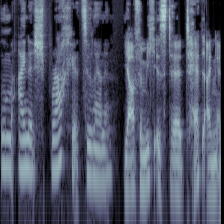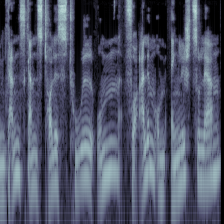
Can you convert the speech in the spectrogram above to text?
um eine Sprache zu lernen? Ja, für mich ist äh, TED ein, ein ganz, ganz tolles Tool, um vor allem um Englisch zu lernen,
